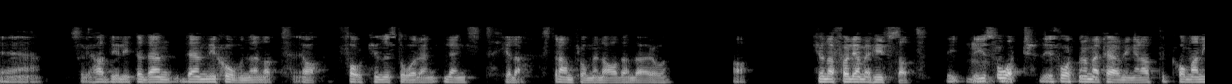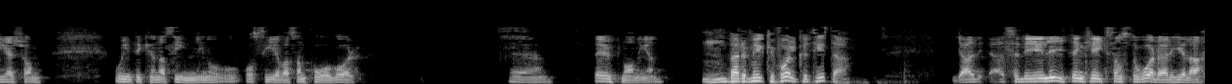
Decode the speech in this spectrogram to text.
Eh, så vi hade ju lite den, den visionen att ja, folk kunde stå längs hela strandpromenaden där och ja, kunna följa med hyfsat. Det, det är ju mm. svårt, det är svårt med de här tävlingarna att komma ner som och inte kunna simning och, och se vad som pågår. Eh, det är utmaningen. Mm, var det mycket folk att titta? Ja, alltså det är en liten klick som står där hela,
